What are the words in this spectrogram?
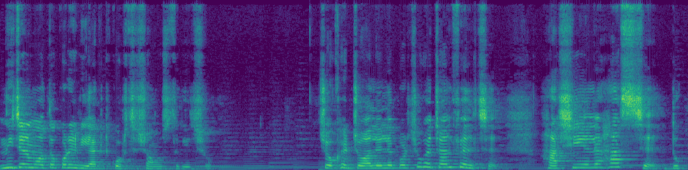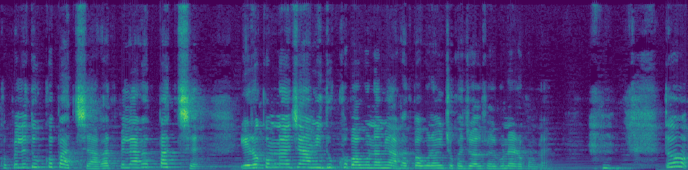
নিজের মতো করে রিয়াক্ট করছে সমস্ত কিছু। চোখের জল এলে পর চোখের জল ফেলছে। হাসি এলে হাসছে, দুঃখ পেলে দুঃখ পাচ্ছে, আঘাত পেলে আঘাত পাচ্ছে। এরকম নয় যে আমি দুঃখ পাবো না, আমি আঘাত পাবো না, আমি চোখের জল ফেলব না, এরকম নয়। তো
